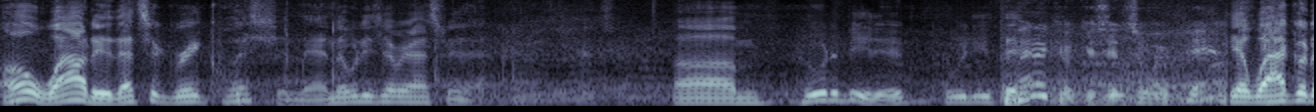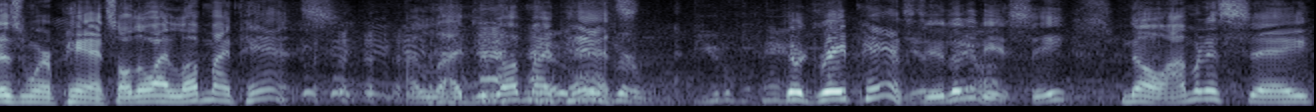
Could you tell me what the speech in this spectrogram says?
Oh wow, dude, that's a great question, man. Nobody's ever asked me that. Um, who would it be, dude? Who would you think? Wakko, because he doesn't wear pants. Yeah, Wakko doesn't wear pants. Although I love my pants. I, I do love my Those pants. are beautiful pants. They're great pants, Yes, dude. Look they at are. these. See? No, I'm gonna say.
